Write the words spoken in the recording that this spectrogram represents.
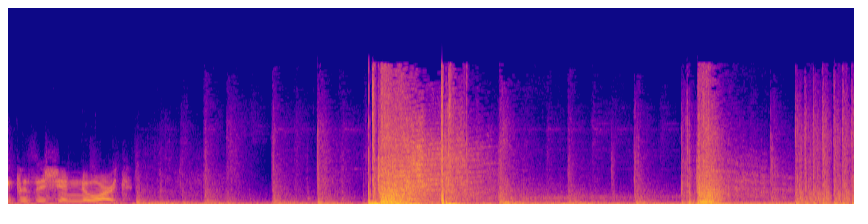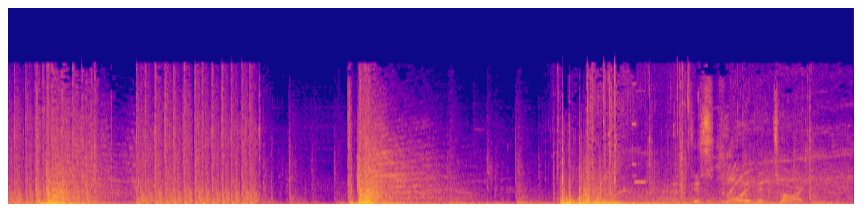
Enemy position north. Destroy the target.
